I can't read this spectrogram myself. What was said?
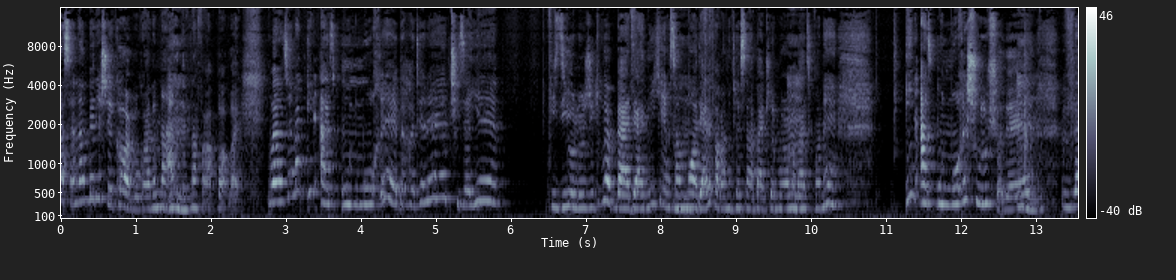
مثلا بره شکار بکنه مرد نه فقط بابای. و من این از اون موقع به خاطر چیزای فیزیولوژیکی و بدنی که مثلا مادر فقط می‌تونست بچه مراقبت کنه این از اون موقع شروع شده و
